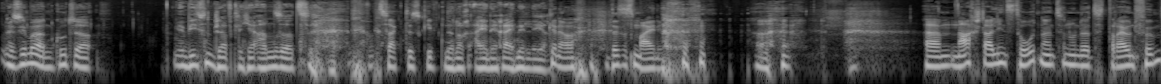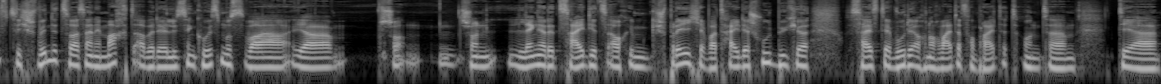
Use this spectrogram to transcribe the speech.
Das ist immer ein guter wissenschaftlicher Ansatz. Man sagt, es gibt nur noch eine reine Lehre. Genau, das ist meine. ähm, nach Stalins Tod 1953 schwindet zwar seine Macht, aber der Lysenkoismus war ja schon, schon längere Zeit jetzt auch im Gespräch. Er war Teil der Schulbücher. Das heißt, er wurde auch noch weiter verbreitet und ähm, der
